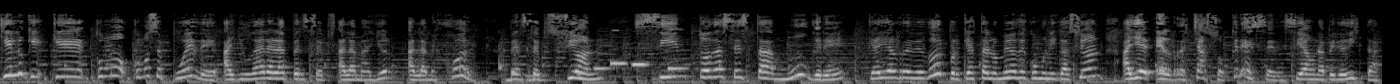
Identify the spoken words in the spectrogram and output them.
¿Qué es lo que, qué, cómo, cómo se puede ayudar a la percep a la mayor, a la mejor percepción sin toda esta mugre que hay alrededor? Porque hasta los medios de comunicación, ayer el rechazo crece, decía una periodista.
